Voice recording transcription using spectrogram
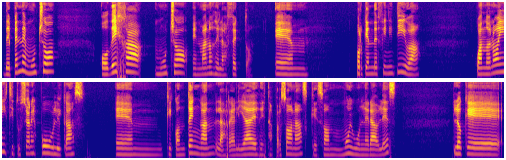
depende mucho o deja mucho en manos del afecto. Em, porque en definitiva, cuando no hay instituciones públicas em, que contengan las realidades de estas personas, que son muy vulnerables, lo que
